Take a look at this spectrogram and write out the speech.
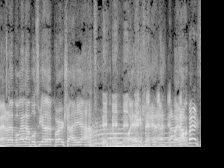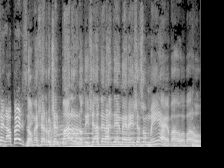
Bueno, le pongan la música de Persia allá. Oye, que se, eh, La, oye, la no, perse, la perse. no me cerruche el palo. Las noticias de, la, de emergencia son mías. ¿Qué pasó? ¿Qué pasó?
